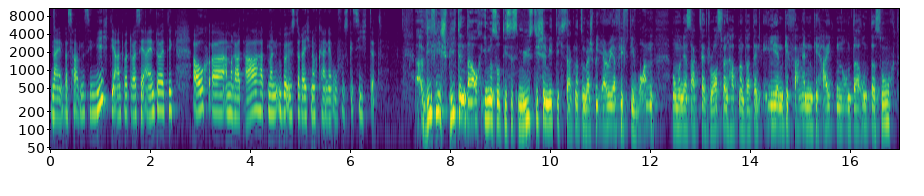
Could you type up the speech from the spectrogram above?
Nein, das haben sie nicht. Die Antwort war sehr eindeutig. Auch äh, am Radar hat man über Österreich noch keine UFOs gesichtet. Äh, wie viel spielt denn da auch immer so dieses Mystische mit? Ich sage mal zum Beispiel Area 51, wo man ja sagt, seit Roswell hat man dort ein Alien gefangen gehalten und uh, untersucht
